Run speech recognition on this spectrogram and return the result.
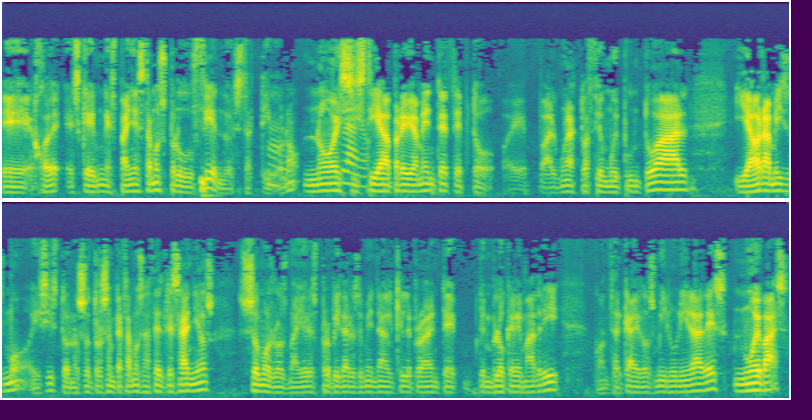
eh, joder, es que en España estamos produciendo este activo, ¿no? Mm, no existía previamente, excepto eh, alguna actuación muy puntual, y ahora mismo, insisto, nosotros empezamos hace tres años, somos los mayores propietarios de vivienda de alquiler probablemente en bloque de Madrid, con cerca de 2.000 unidades nuevas,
